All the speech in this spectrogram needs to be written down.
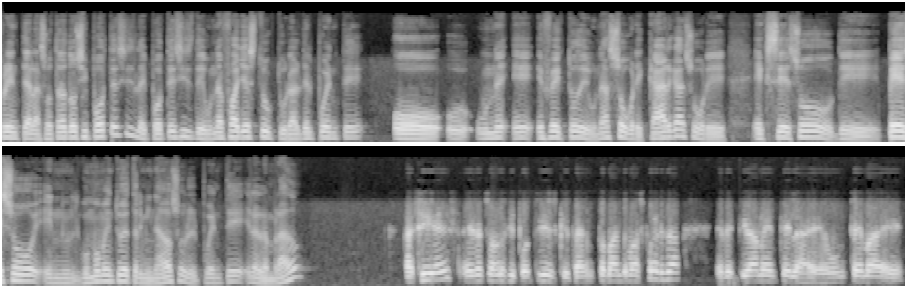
frente a las otras dos hipótesis, la hipótesis de una falla estructural del puente o, un eh, efecto de una sobrecarga sobre exceso de peso en algún momento determinado sobre el puente, el alambrado? Así es, esas son las hipótesis que están tomando más fuerza. Efectivamente, la de un tema de,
